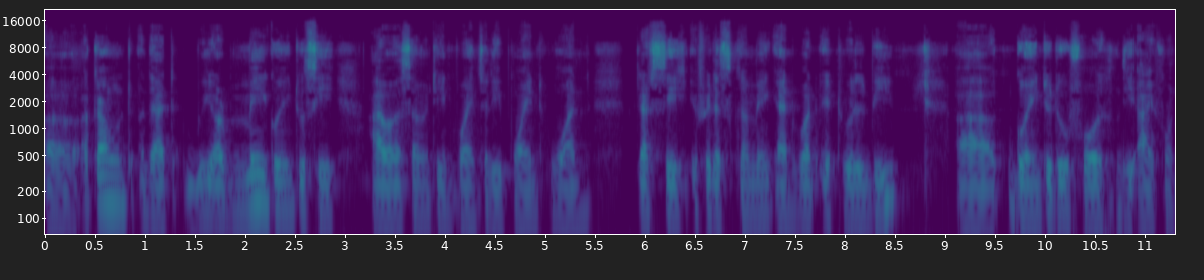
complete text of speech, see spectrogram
uh, account that we are may going to see iOS 17.3.1 let's see if it is coming and what it will be uh, going to do for the iphone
